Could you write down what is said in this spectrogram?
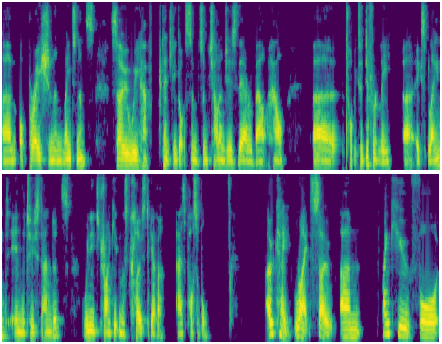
um, operation and maintenance. So we have potentially got some some challenges there about how uh, topics are differently uh, explained in the two standards. We need to try and keep them as close together as possible. Okay, right. So um, thank you for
